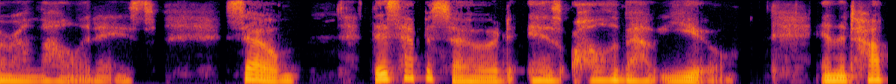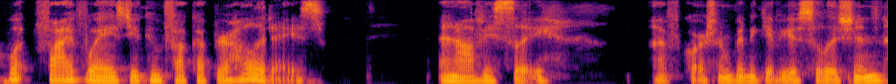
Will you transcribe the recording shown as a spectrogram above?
around the holidays. So, this episode is all about you and the top five ways you can fuck up your holidays. And obviously, of course, I'm going to give you a solution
